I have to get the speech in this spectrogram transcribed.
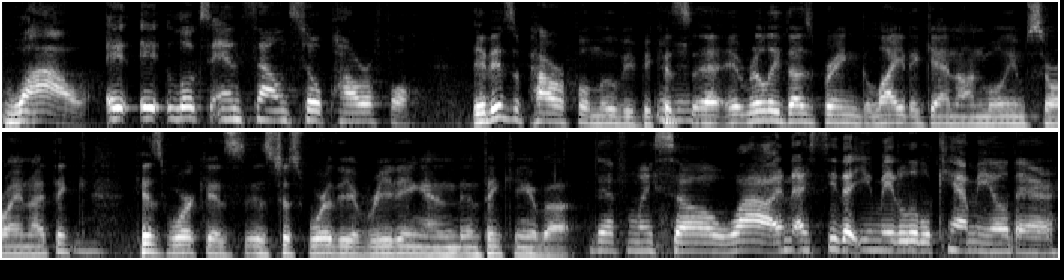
Wow. It, it looks and sounds so powerful. It is a powerful movie because mm -hmm. uh, it really does bring light again on William Saroyan. I think mm -hmm. His work is, is just worthy of reading and, and thinking about. Definitely so. Wow. And I see that you made a little cameo there.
